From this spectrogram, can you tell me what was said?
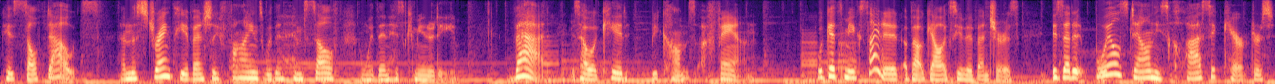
his self doubts, and the strength he eventually finds within himself and within his community. That is how a kid becomes a fan. What gets me excited about Galaxy of Adventures is that it boils down these classic characters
